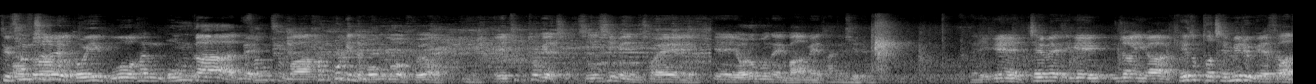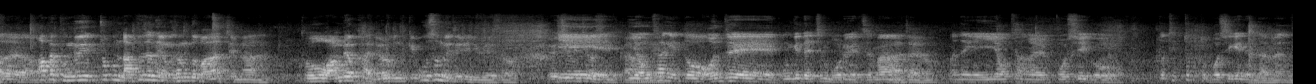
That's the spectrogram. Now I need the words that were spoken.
지금 어, 상추를 나- 거의 뭐 한 온갖 네. 상추가 한 포기는 먹은 것 같고요. 이 틱톡에 저- 진심인 저의 여러분의 마음에 닿기를. 네, 이게 재미 이게 유정이가 계속 더 재미를 위해서 맞아요. 앞에 분명히 조금 나쁘지 않은 영상도 많았지만 더 완벽한 여러분들께 웃음을 드리기 위해서 열심히 이, 찍었으니까 이 영상이 또 언제 공개될지 모르겠지만 맞아요. 만약에 이 영상을 보시고 또 틱톡도 보시게 된다면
